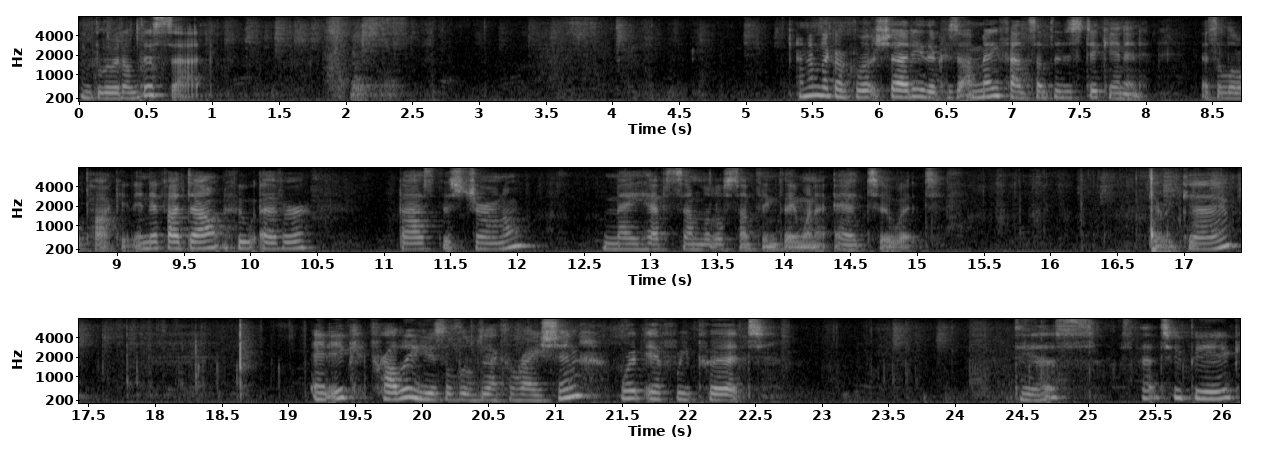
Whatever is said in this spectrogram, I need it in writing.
and glue it on this side. And I'm not going to glue it shut either because I may find something to stick in it as a little pocket. And if I don't, whoever buys this journal may have some little something they want to add to it. There we go. And it could probably use a little decoration. What if we put this? Is that too big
